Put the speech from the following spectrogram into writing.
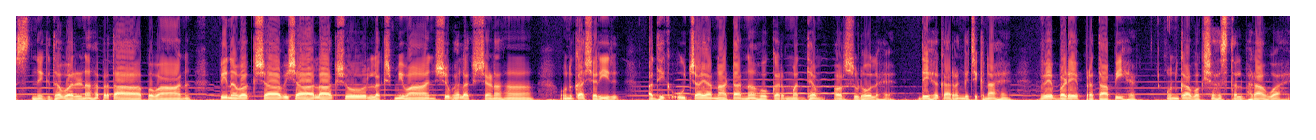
स्निग्ध वर्ण प्रतापवान। पिनवक्षा विशालाक्षो लक्ष्मीवान शुभ लक्षण उनका शरीर अधिक ऊँचा या नाटा न होकर मध्यम और सुडोल है। देह का रंग चिकना है। वे बड़े प्रतापी है। उनका वक्षः स्थल भरा हुआ है।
